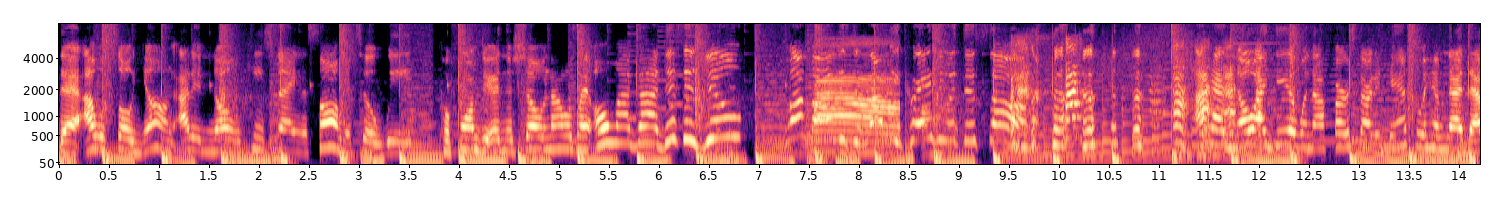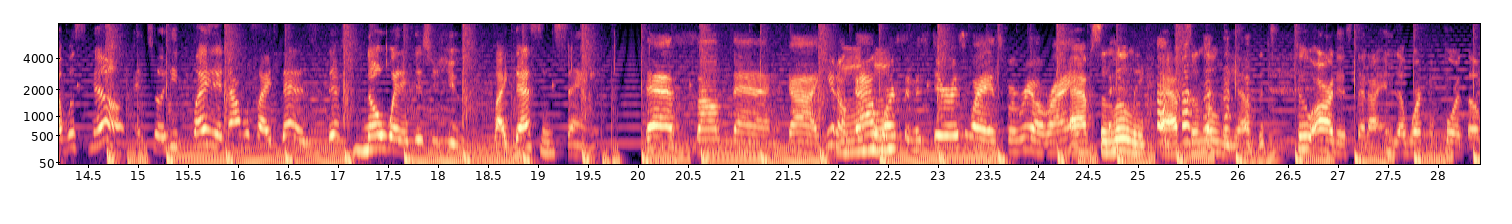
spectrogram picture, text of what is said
that I was so young. I didn't know he sang the song until we performed it in the show. And I was like, oh my God, this is you? My mom used to drive me crazy with this song. I had no idea when I first started dancing with him that that was him until he played it. And I was like, that is, there's no way that this is you. Like, that's insane. That's something, God. You know, God Mhm. works in mysterious ways for real, right? Absolutely. Absolutely. Of the two artists that I ended up working for the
